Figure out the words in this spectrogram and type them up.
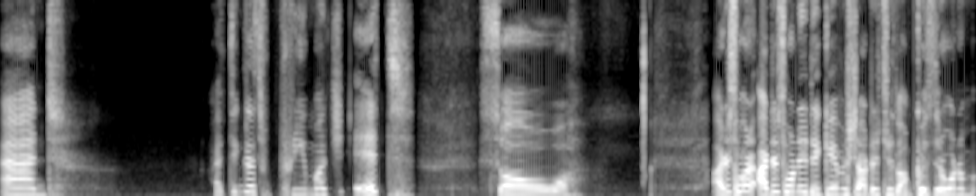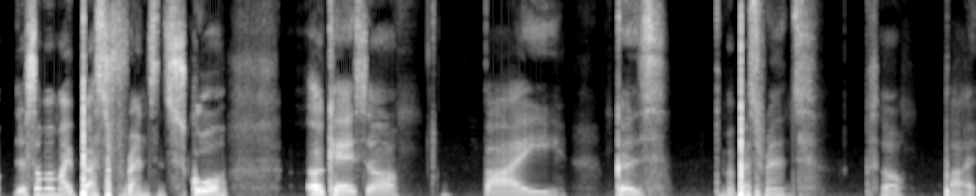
and I think that's pretty much it. So I just want I just wanted to give a shout out to them because they're one of they're some of my best friends in school. Okay, so bye, because they're my best friends. So bye,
